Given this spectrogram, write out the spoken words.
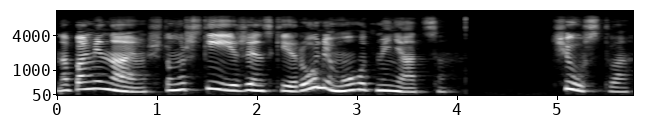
Напоминаем, что мужские и женские роли могут меняться. Чувства.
